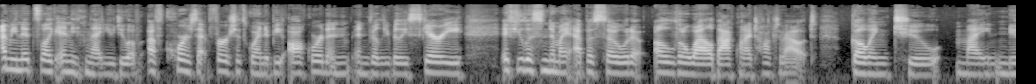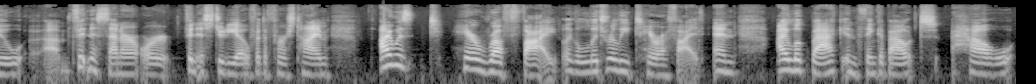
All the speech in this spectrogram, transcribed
I mean, it's like anything that you do. Of, of course, at first it's going to be awkward and, and really, really scary. If you listen to my episode a little while back when I talked about going to my new um, fitness center or fitness studio for the first time, I was terrified, like literally terrified. And I look back and think about how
